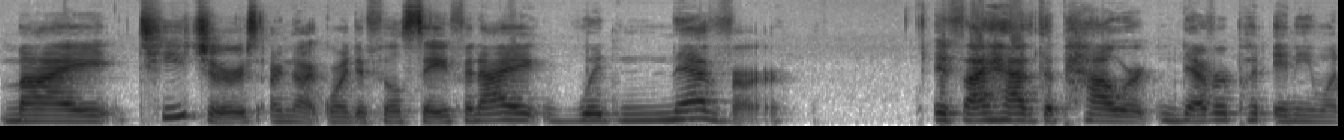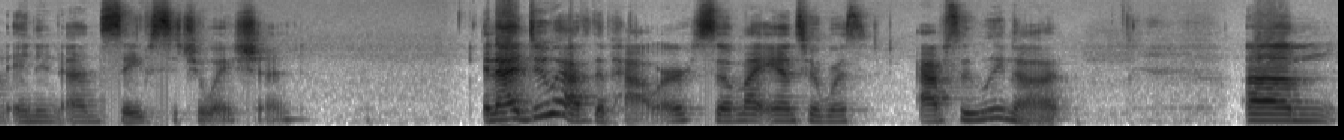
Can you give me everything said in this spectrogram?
My teachers are not going to feel safe. And i would never if i have the power never put anyone in an unsafe situation. And i do have the power so my answer was absolutely not. Um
